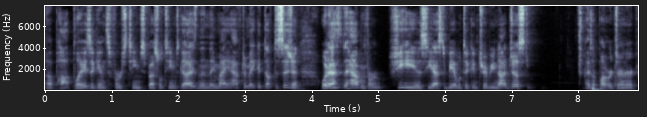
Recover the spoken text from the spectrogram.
uh, pop plays against first team special teams guys, then they might have to make a tough decision. What has to happen for She is he has to be able to contribute not just as a punt returner,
